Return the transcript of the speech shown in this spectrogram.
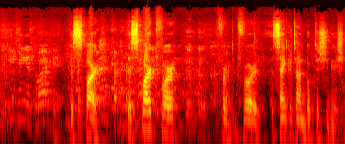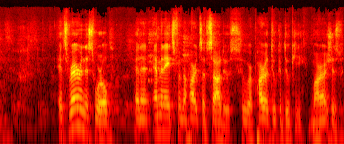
The heating is working. The spark, the spark for, for, for Sankirtan book distribution. It's rare in this world, and it emanates from the hearts of sadhus who are paradukaduki. Maharaj is,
